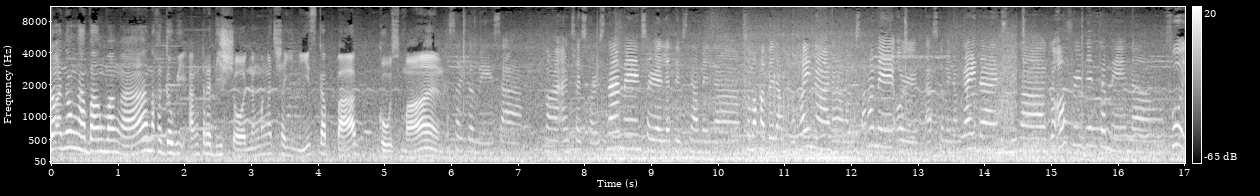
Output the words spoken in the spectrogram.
So ano nga ba ang mga nakagawi ang tradisyon ng mga Chinese kapag Ghost Month? Kasal kami sa mga ancestors namin, sa relatives namin na sumakabilang buhay na, na kami or ask kami ng guidance. Nag-offer din kami ng food.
